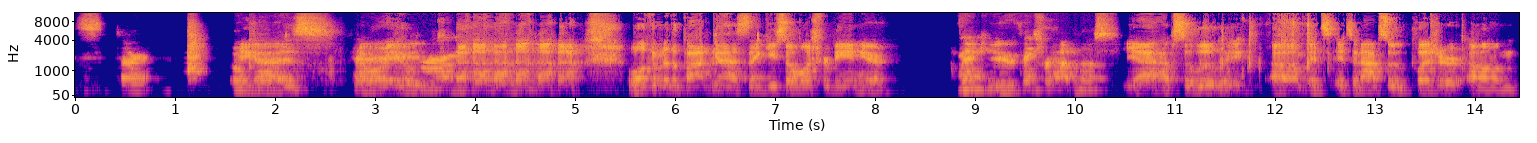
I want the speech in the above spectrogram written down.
Start. Hey guys, how are you? welcome to the podcast. Thank you so much for being here. Thank you. Thanks for having us. Yeah, absolutely. Um, it's it's an absolute pleasure. Um,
